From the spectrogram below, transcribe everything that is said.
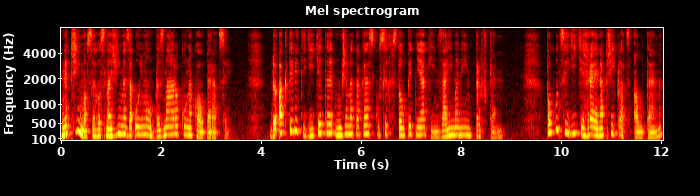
Nepřímo se ho snažíme zaujmout bez nároku na kooperaci. Do aktivity dítěte můžeme také zkusit vstoupit nějakým zajímavým prvkem. Pokud si dítě hraje například s autem,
